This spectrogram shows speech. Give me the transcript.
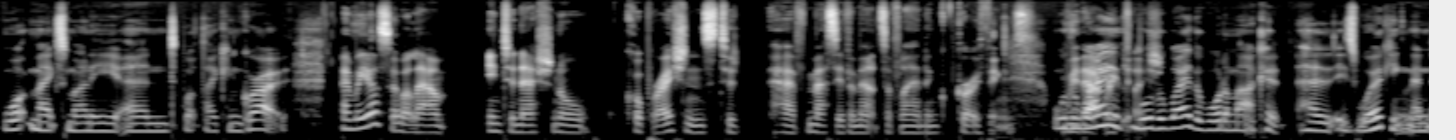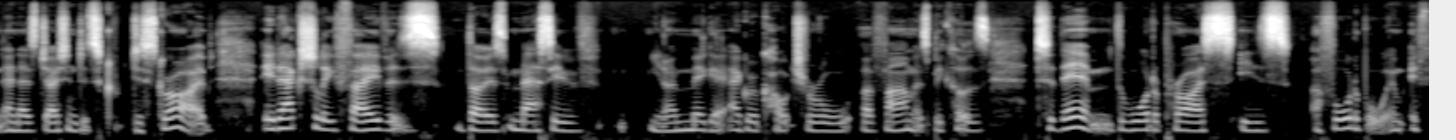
what makes money and what they can grow. And we also allow international corporations to have massive amounts of land and grow things well, the way. Well, the way the water market is working, and, and, as Jason described, it actually favours those massive you know, mega agricultural uh, farmers because to them the water price is affordable. And if,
